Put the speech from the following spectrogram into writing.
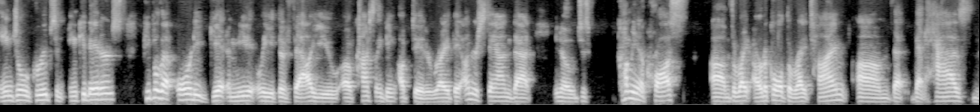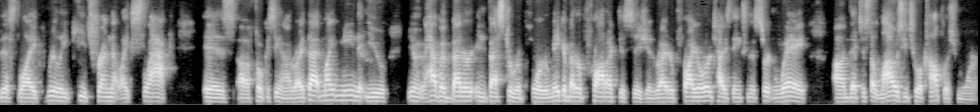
angel groups and incubators people that already get immediately the value of constantly being updated right they understand that you know just coming across um, the right article at the right time um, that that has this like really key trend that like slack is uh, focusing on right that might mean that you you know have a better investor report or make a better product decision right? Or prioritize things in a certain way um, that just allows you to accomplish more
